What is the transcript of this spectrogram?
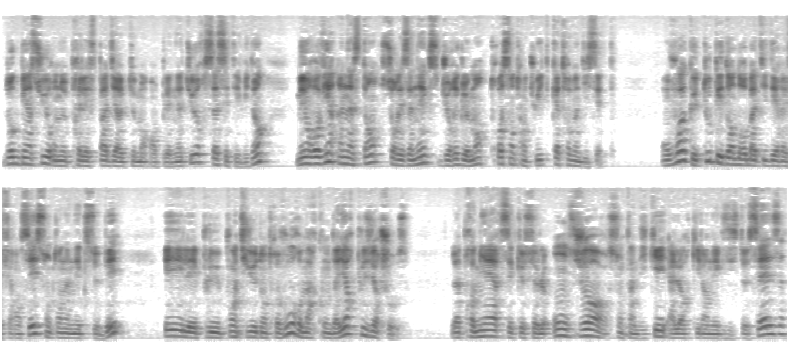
Donc bien sûr, on ne prélève pas directement en pleine nature, ça c'est évident, mais on revient un instant sur les annexes du règlement 338-97. On voit que toutes les dendrobatidées référencées sont en annexe B, et les plus pointilleux d'entre vous remarqueront d'ailleurs plusieurs choses. La première, c'est que seuls 11 genres sont indiqués alors qu'il en existe 16,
